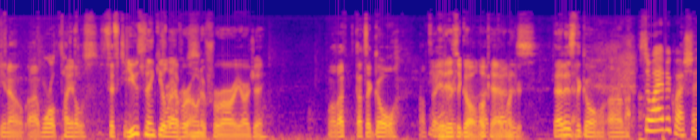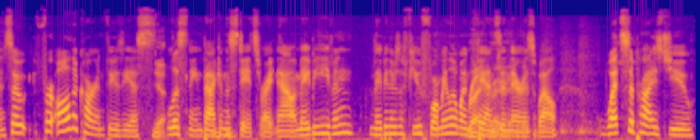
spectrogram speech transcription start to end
you know, uh, world titles, 15. Do you think you'll ever own a Ferrari, RJ? Well, that that's a goal. I'll tell you It is right a goal. now. Okay, I That- that wondered. is- that is Okay. the goal. Um, So I have a question. So for all the car enthusiasts Yeah. listening back in the states right now, and maybe even maybe there's a few Formula One Right, fans right, in right, there right. as well. What surprised you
